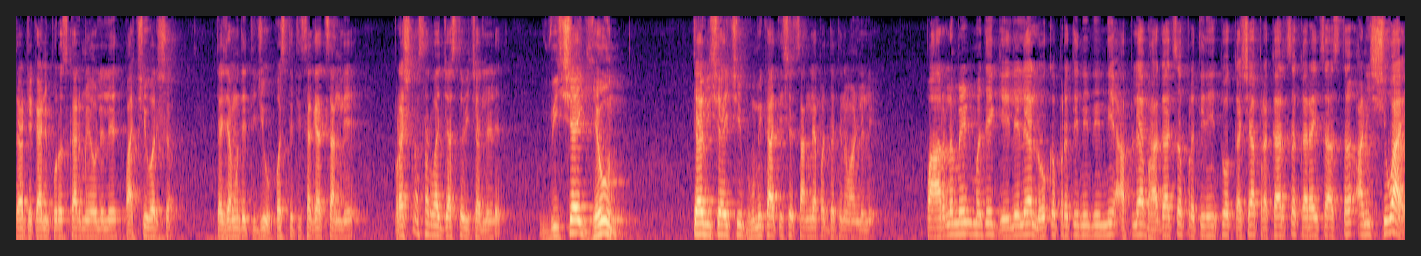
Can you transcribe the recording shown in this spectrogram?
त्या ठिकाणी पुरस्कार मिळवलेले आहेत. पाचशे वर्ष त्याच्यामध्ये तिची उपस्थिती सगळ्यात चांगली आहे. प्रश्न सर्वात जास्त विचारलेले आहेत. विषय घेऊन त्या विषयाची भूमिका अतिशय चांगल्या पद्धतीनं मांडलेली आहे. पार्लमेंटमध्ये गेलेल्या लोकप्रतिनिधींनी आपल्या भागाचं प्रतिनिधित्व कशा प्रकारचं करायचं असतं आणि शिवाय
